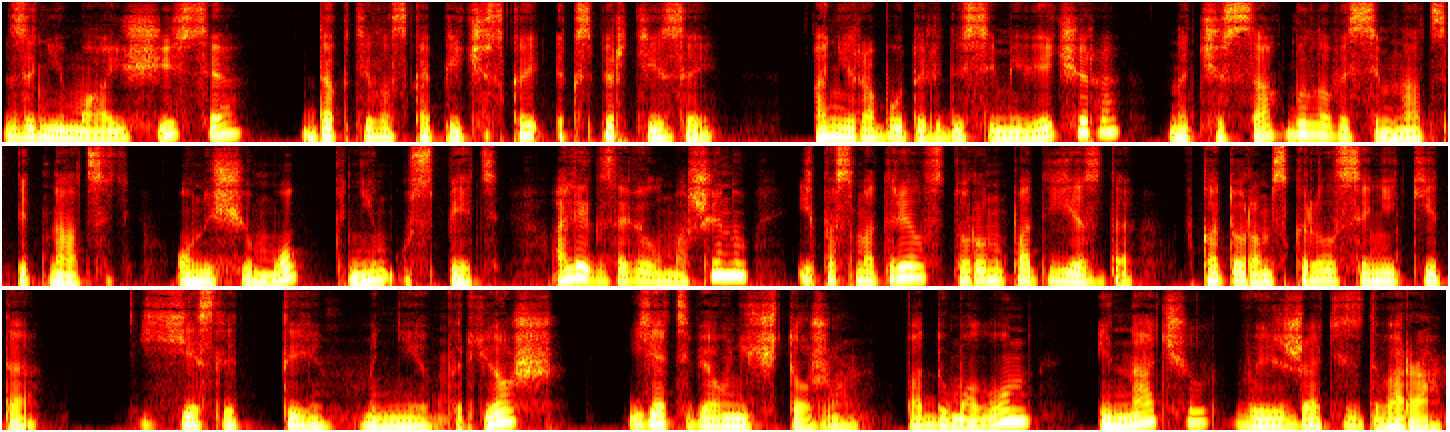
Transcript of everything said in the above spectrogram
занимающейся дактилоскопической экспертизой. Они работали до семи вечера, на часах было 18.15. Он еще мог к ним успеть. Олег завел машину и посмотрел в сторону подъезда, в котором скрылся Никита. «Если ты мне врешь, я тебя уничтожу», — подумал он и начал выезжать из двора.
